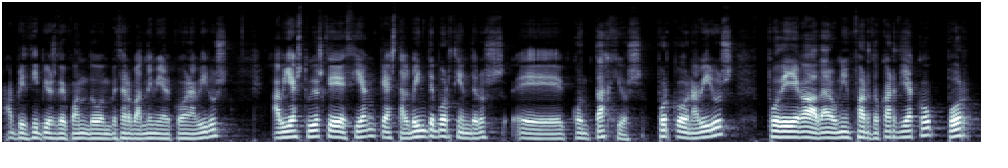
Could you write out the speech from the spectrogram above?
a principios de cuando empezó la pandemia del coronavirus, había estudios que decían que hasta el 20% de los eh, contagios por coronavirus puede llegar a dar un infarto cardíaco por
